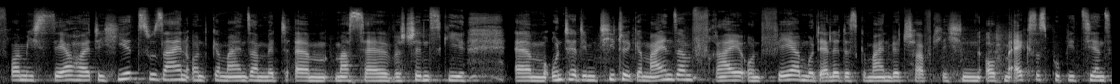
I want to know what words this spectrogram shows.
freue mich sehr, heute hier zu sein und gemeinsam mit ähm, Marcel Wyszynski ähm, unter dem Titel Gemeinsam frei und fair Modelle des gemeinwirtschaftlichen Open Access Publizierens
